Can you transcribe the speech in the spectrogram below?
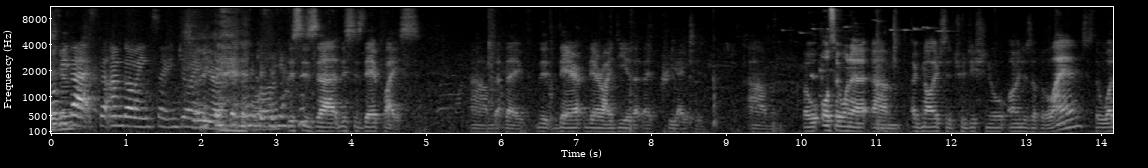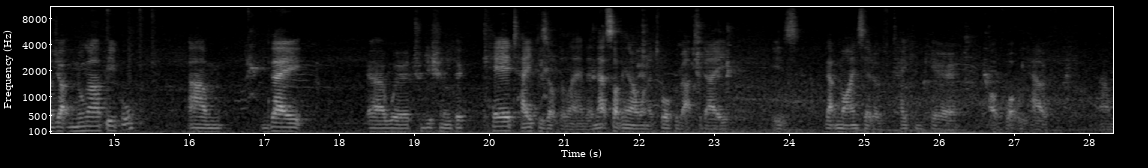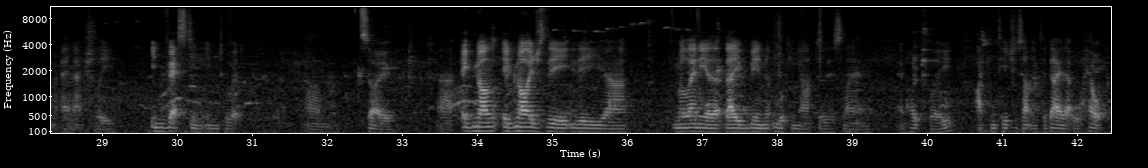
We'll be back, but I'm going, so enjoy. See ya. This is uh, this is their place um, that they've their their idea that they've created. Um, but we also want to um, acknowledge the traditional owners of the land, the Wajak Noongar people. Um, they uh, were traditionally the caretakers of the land, and that's something I want to talk about today. Is that mindset of taking care of what we have um, and actually investing into it. Um, so uh, acknowledge, acknowledge the the uh, millennia that they've been looking after this land, and hopefully I can teach you something today that will help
